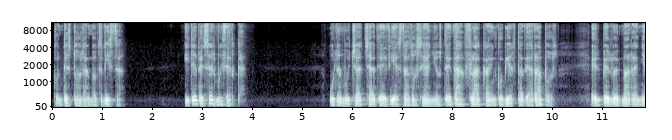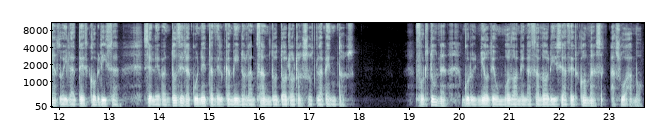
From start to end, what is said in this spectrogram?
—contestó la nodriza—. Y debe ser muy cerca. Una muchacha de diez a doce años de edad, flaca, encubierta de harapos, el pelo enmarañado y la tez cobriza, se levantó de la cuneta del camino lanzando dolorosos lamentos. Fortuna gruñó de un modo amenazador y se acercó más a su amo,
